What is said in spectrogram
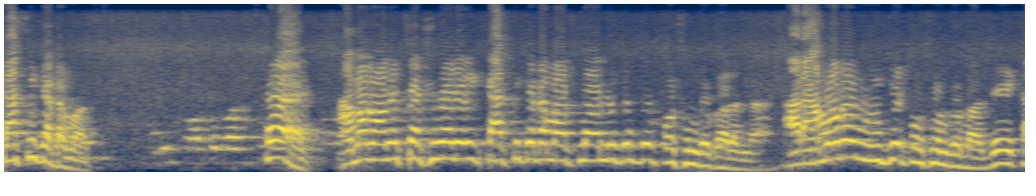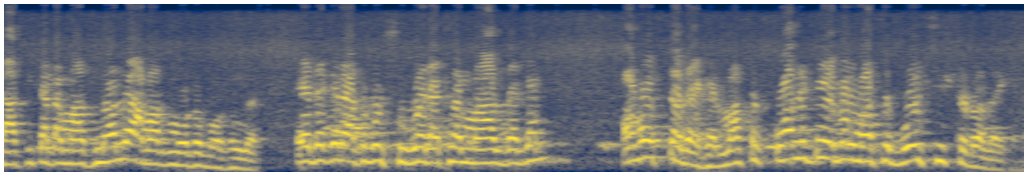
কাঁচি কাটা মাছ। হ্যাঁ আমার অনেক চাষি ভাই এই কাঁচি কাটা মাছ না হলে কিন্তু পছন্দ করে না। আর আমারও নিজের পছন্দ না যে কাঁচি কাটা মাছ না হলে আমার মোটো পছন্দ না। এই দেখেন এতক্ষণ শুকিয়ে রাখলাম মাছ দেখেন। অবস্থা দেখেন মাছের কোয়ালিটি এবং মাছের বৈশিষ্ট্যটা দেখেন।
